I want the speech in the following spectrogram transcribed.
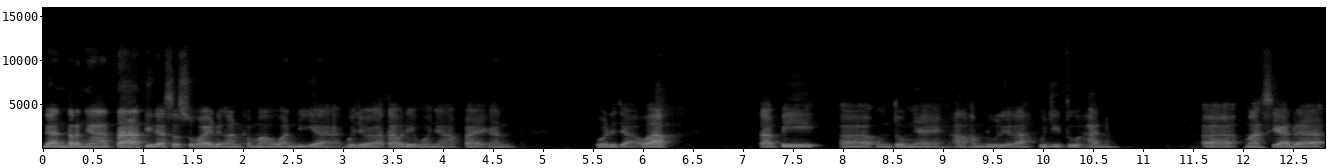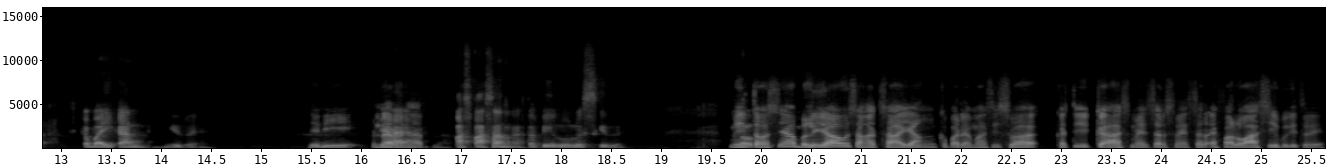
Dan ternyata tidak sesuai dengan kemauan dia. Gue juga gak tahu dia maunya apa ya kan. Gue udah jawab, tapi uh, untungnya ya, alhamdulillah, puji Tuhan, uh, masih ada kebaikan gitu ya. Jadi benar, ya pas-pasan lah, tapi lulus gitu. Mitosnya beliau sangat sayang kepada mahasiswa ketika semester-semester evaluasi begitu ya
